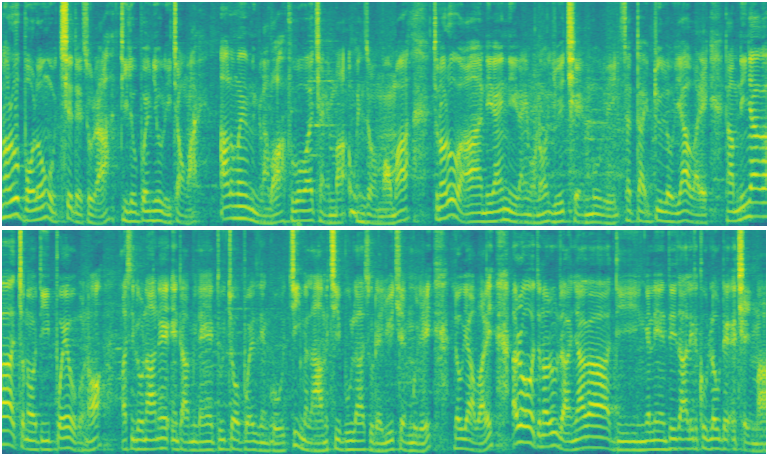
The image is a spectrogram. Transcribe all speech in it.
ျွန်တော်တို့ဘောလုံးကိုချစ်တယ်ဆိုတာဒီလိုပွဲမျိုးတွေကြောင့်ပါပဲအားလုံးပဲမင်္ဂလာပါဖူဘောဝါ channel မှာအဝင်ဆောင်မောင်ပါကျွန်တော်တို့ကနေတိုင်းနေတိုင်းပေါ့နော်ရွေးချယ်မှုတွေစက်တိုက်ပြုလုပ်ရပါတယ်ဒါမင်းညာကကျွန်တော်ဒီပွဲကိုပေါ့နော်ဘာစီလိုနာနဲ့အင်တာမီလန်ရဲ့ဒူးကြောပွဲစဉ်ကိုကြည့်မလားမကြည့်ဘူးလားဆိုတဲ့ရွေးချယ်မှုတွေလုပ်ရပါတယ်အဲ့တော့ကျွန်တော်တို့ဒါညာကဒီငလင်သေးစားလေးတစ်ခုလုပ်တဲ့အချိန်မှာ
